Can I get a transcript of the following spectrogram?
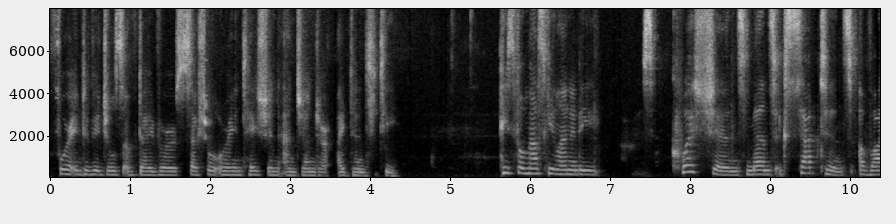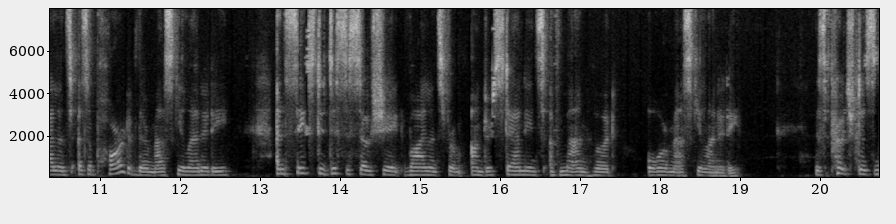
for individuals of diverse sexual orientation and gender identity. Peaceful masculinity questions men's acceptance of violence as a part of their masculinity and seeks to disassociate violence from understandings of manhood or masculinity. This approach does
